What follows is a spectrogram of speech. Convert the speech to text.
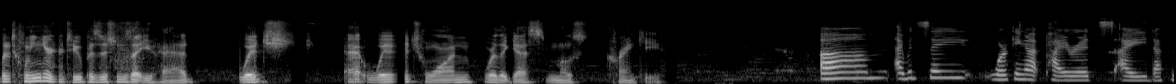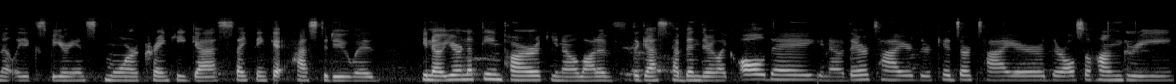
between your two positions that you had, which at which one were the guests most cranky? Um, I would say working at Pirates, I definitely experienced more cranky guests. I think it has to do with, you know, you're in a theme park, you know, a lot of the guests have been there like all day, you know, they're tired, their kids are tired, they're also hungry.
